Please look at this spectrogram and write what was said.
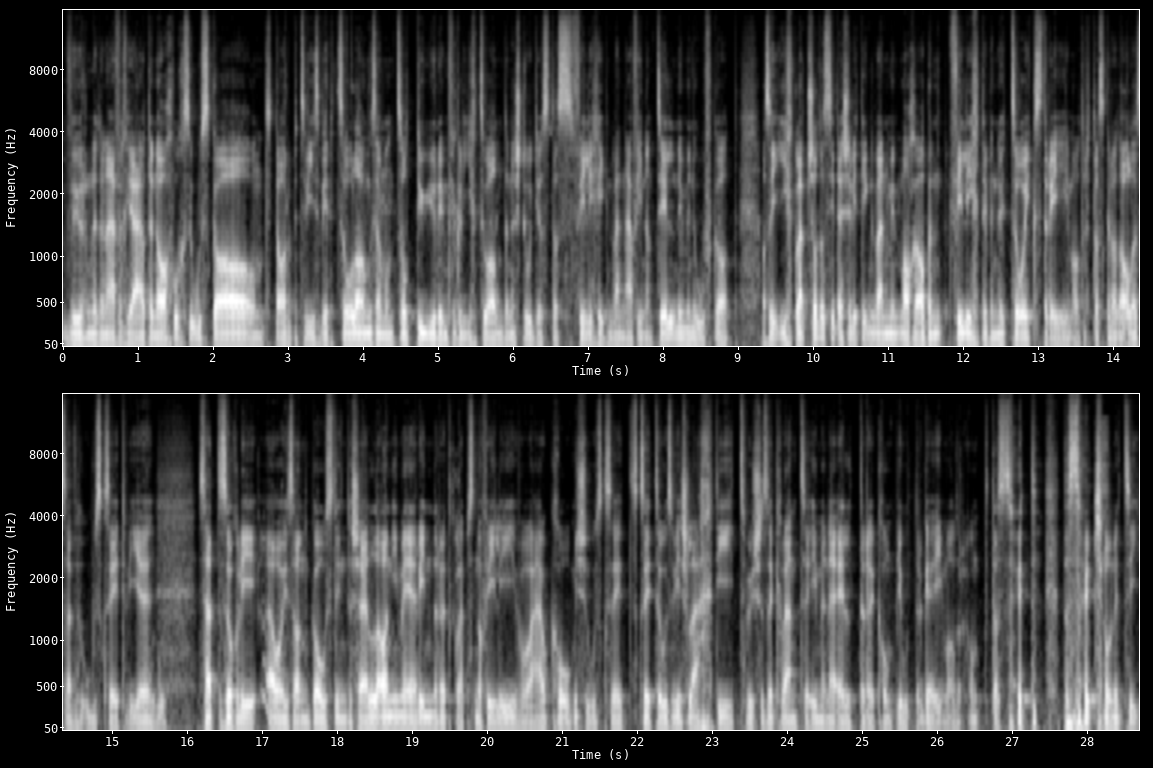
würden dann einfach ja auch der Nachwuchs ausgehen und die Arbeitsweise wird so langsam und so teuer im Vergleich zu anderen Studios, dass vielleicht irgendwann auch finanziell nicht mehr aufgeht. Also ich glaube schon, dass sie diesen Schritt irgendwann machen aber vielleicht eben nicht so extrem, oder? Dass gerade alles einfach aussieht wie... Mhm. Es hat so ein bisschen an uns an Ghost in the Shell Anime erinnert. Ich glaube, es noch viele, die auch komisch aussehen. Es sieht so aus wie schlechte Zwischensequenzen in einem älteren Computergame, oder? Und das sollte, das sollte schon nicht sein.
